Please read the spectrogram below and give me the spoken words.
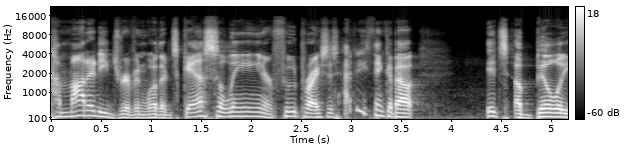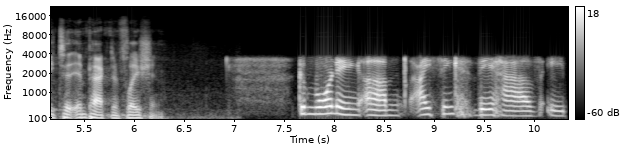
commodity driven, whether it's gasoline or food prices? How do you think about its ability to impact inflation? Good morning. Um, I think they have a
